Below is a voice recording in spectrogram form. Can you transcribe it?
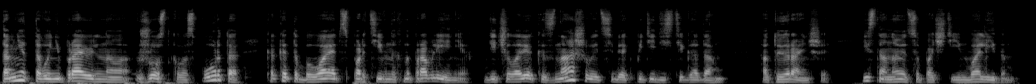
Там нет того неправильного жесткого спорта, как это бывает в спортивных направлениях, где человек изнашивает себя к 50 годам, а то и раньше, и становится почти инвалидом.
